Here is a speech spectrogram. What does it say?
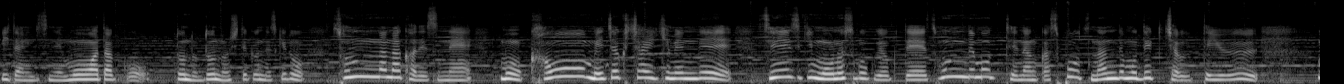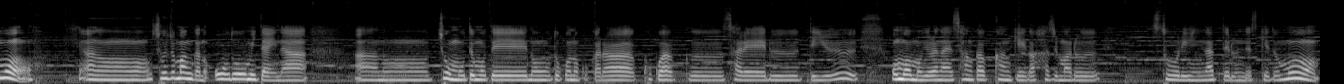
リタにですね猛アタックをどんどんどんどんしていくんですけどそんな中ですねもう顔めちゃくちゃイケメンで成績ものすごく良くてそんでもってなんかスポーツ何でもできちゃうっていうもう、あのー、少女漫画の王道みたいな、あの、超モテモテの男の子から告白されるっていう思いもよらない三角関係が始まるストーリーになってるんですけども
